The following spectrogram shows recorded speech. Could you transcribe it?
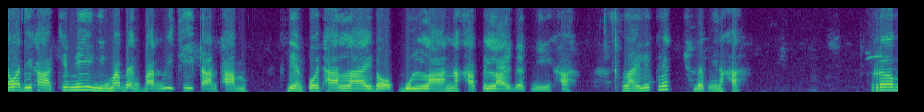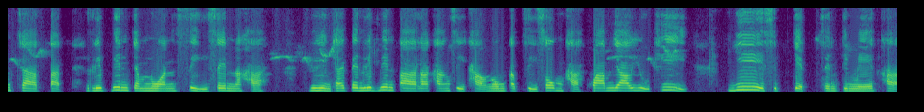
สวัสดีค่ะ คลิปนี้หญิงหญิงมาแบ่งปันวิธีการทำเหรียญโปรยทานลายดอกบุญล้านนะคะ เป็นลายแบบนี้ค่ะ ลายเล็กๆ แบบนี้นะคะ เริ่มจากตัดริบบิ้นจำนวนสี่เส้นนะคะหญิงหญิงใช้เป็นริบบิ้นตาระคังสีขาวนมกับสีส้มค่ะ ความยาวอยู่ที่ยี่สิบเจ็ดเซนติเมตรค่ะ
